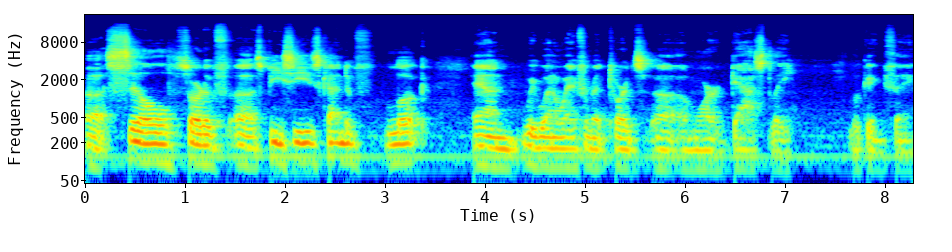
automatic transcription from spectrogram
uh, sill sort of uh, species kind of look, and we went away from it towards uh, a more ghastly looking thing.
